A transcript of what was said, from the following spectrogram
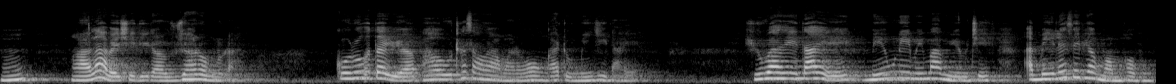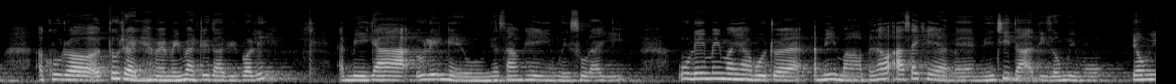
ဟမ်ငါလာပဲရှိသေးတာကိုယူရတော့မလို့လားကိုတို့အသက်အရွယ်ကဘာလို့ထပ်ဆောင်ရမှာတော့ငါတို့မင်းကြီးလာရဲ့ယူပါစီသားရဲ့မင်းဦးလေးမိမမျိုးမချေအမေလည်းစိတ်ဖြောက်မှာမဟုတ်ဘူးအခုတော့သူ့တိုင်ခံမဲ့မိမတွေ့တာပြီပေါ့လေအမေကဦးလေးငယ်ကိုမျက်စောင်းခဲရင်ဝင်ဆိုလိုက်ကြီး ဦးလေးမိမရဖို့အတွက်အမေမှာဘလောက်အားစိတ်ခဲ့ရမယ်မင်းကြီးသားအတီဆုံးပြီမို့ပြုံးရ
